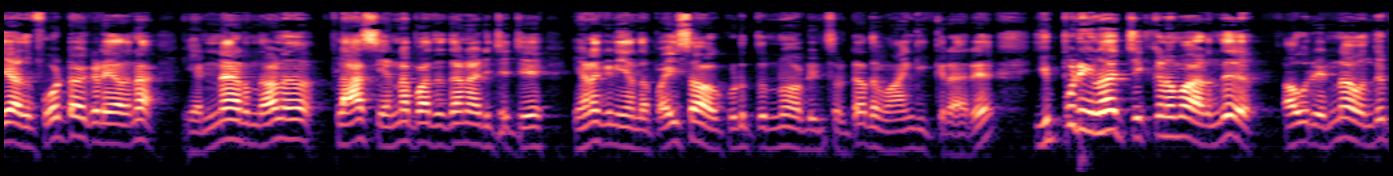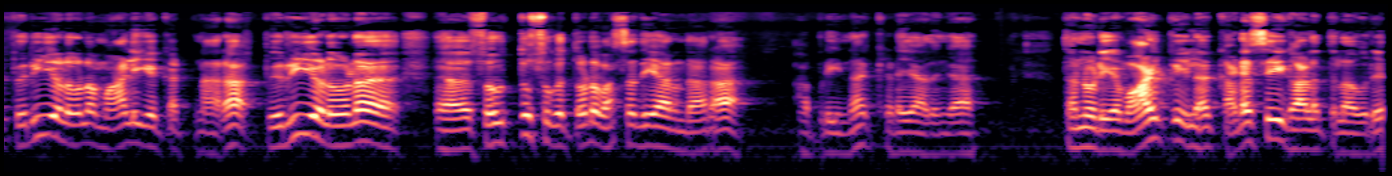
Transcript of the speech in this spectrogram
ஐயா அது ஃபோட்டோ கிடையாதுன்னா என்ன இருந்தாலும் ஃப்ளாஷ் என்ன பார்த்து தானே அடிச்சிச்சு. எனக்கு நீ அந்த பைசாவை கொடுத்துடணும் அப்படின்னு சொல்லிட்டு அதை வாங்கிக்கிறாரு. இப்படிலாம் சிக்கனமாக இருந்து அவர் என்ன வந்து பெரிய அளவில் மாளிகை கட்டினாரா? பெரிய அளவில் சொத்து சுகத்தோட வசதியாக இருந்தாரா? அப்படின்னா கிடையாதுங்க. தன்னுடைய வாழ்க்கையில் கடைசி காலத்தில் அவர்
